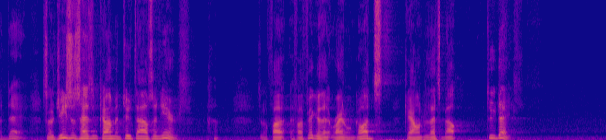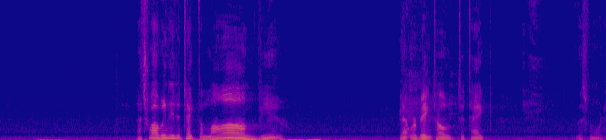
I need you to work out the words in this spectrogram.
a day. So Jesus hasn't come in 2,000 years. so if I, if I figure that right on God's calendar, that's about two days. That's why we need to take the long view that we're being told to take this morning.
